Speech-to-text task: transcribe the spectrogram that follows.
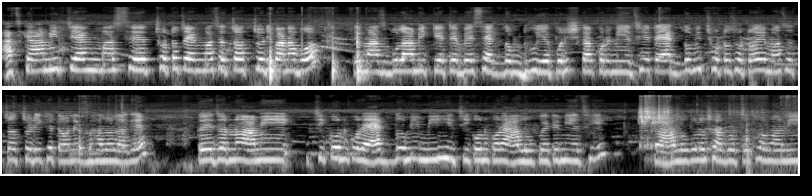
আজকে আমি চ্যাং মাছের, ছোট চ্যাং মাছের চচ্চড়ি বানাবো। এই মাছগুলো আমি কেটে বেছে একদম ধুয়ে পরিষ্কার করে নিয়েছি। এটা একদমই ছোট ছোট। এই মাছের চচ্চড়ি খেতে অনেক ভালো লাগে। তো এই জন্য আমি চিকন করে, একদমই মিহি চিকন করে আলু কেটে নিয়েছি। তো আলুগুলো সর্বপ্রথম আমি,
